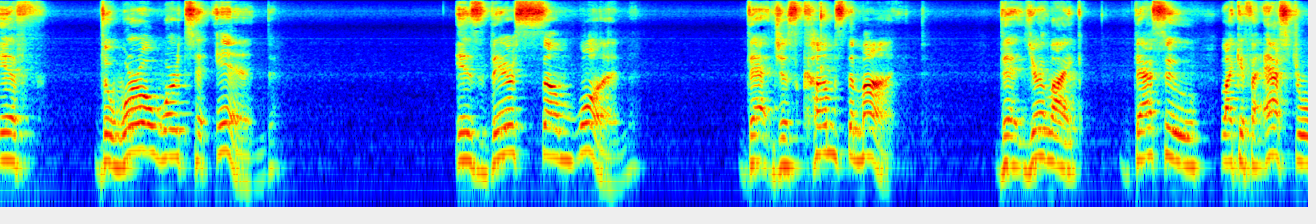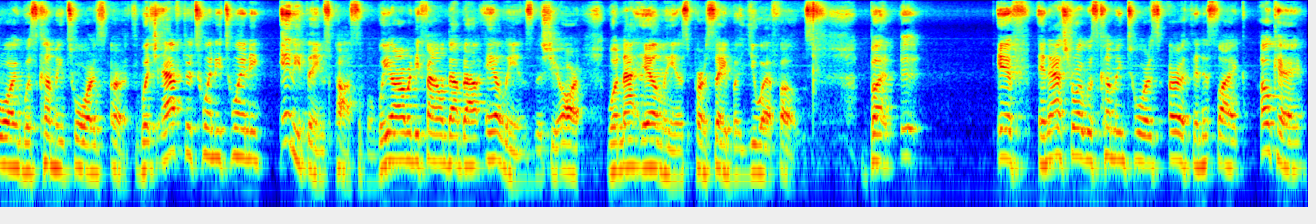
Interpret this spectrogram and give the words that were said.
if the world were to end, is there someone that just comes to mind that you're like, that's who, like if an asteroid was coming towards Earth, which after 2020, anything's possible. We already found out about aliens this year, or, well, not aliens per se, but UFOs. But if an asteroid was coming towards Earth and it's like, okay,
